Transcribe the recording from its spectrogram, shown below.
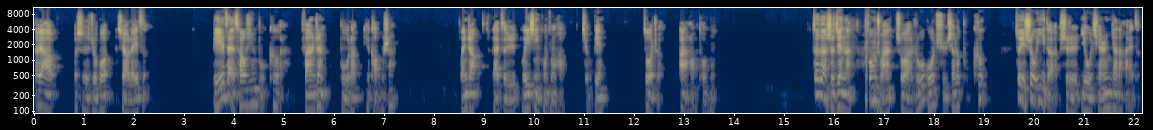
大家好，我是主播小雷子。别再操心补课了，反正补了也考不上。文章来自于微信公众号“九编”，作者二号头目。这段时间呢，疯传说啊，如果取消了补课，最受益的是有钱人家的孩子，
